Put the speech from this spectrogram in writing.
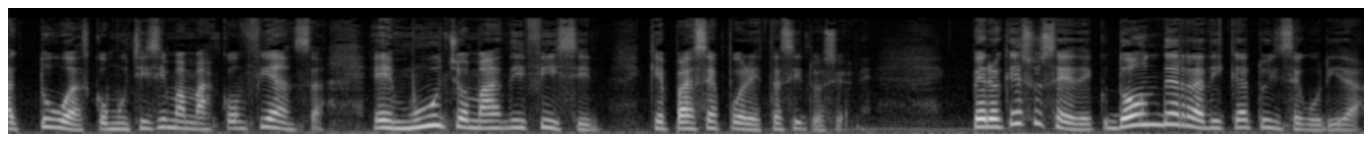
actúas con muchísima más confianza, es mucho más difícil que pases por estas situaciones. Pero ¿qué sucede? ¿Dónde radica tu inseguridad?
